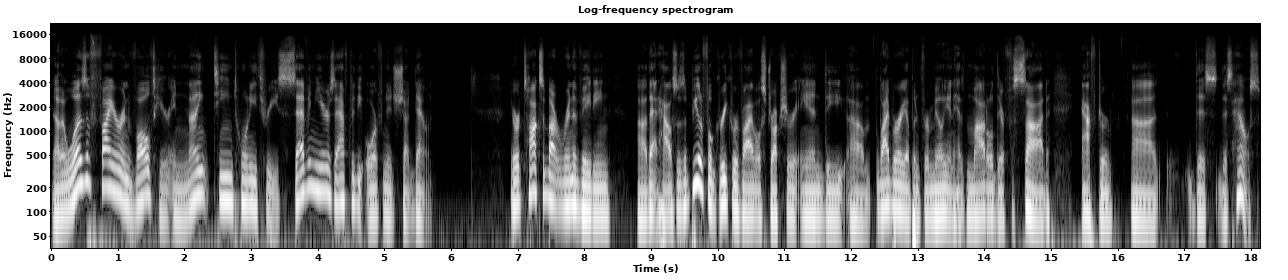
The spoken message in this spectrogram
Now, there was a fire involved here in 1923, seven years after the orphanage shut down. There were talks about renovating uh, that house It was a beautiful Greek revival structure, and the um, library up in Vermilion has modeled their facade after uh, this this house.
